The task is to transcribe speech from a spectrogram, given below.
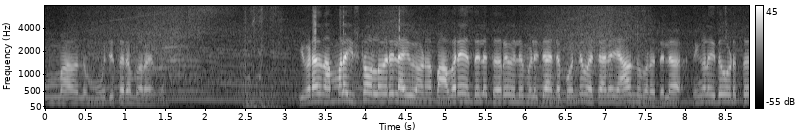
ഉമ്മ ഒന്ന് മൂജിത്തരം പറയുന്നു. ഇവിടെ നമ്മളെ ഇഷ്ടമുള്ളവർ ലൈവ് കാണും. അപ്പോൾ അവരെ എന്തെങ്കിലും തെറി വല്ലതും വിളിച്ചാൽ എന്റെ പൊന്നു വെച്ചാൽ ഞാൻ ഒന്നും പറയത്തില്ല. നിങ്ങൾ ഇത് കൊടുത്ത്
